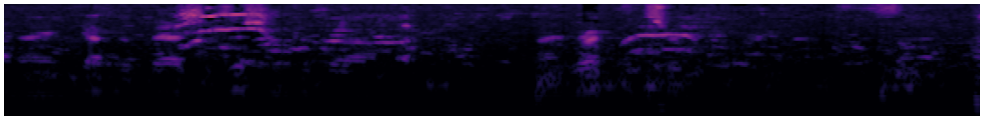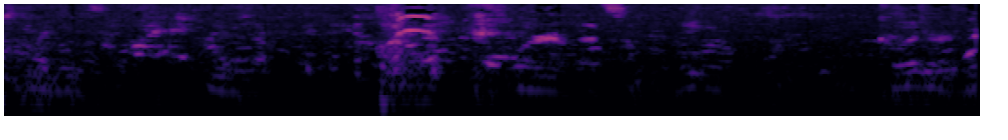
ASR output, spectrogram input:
And I got in a bad position because uh, I wrecked the circuit board. Somebody needs to clean up. I wonder if that's something he could or he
